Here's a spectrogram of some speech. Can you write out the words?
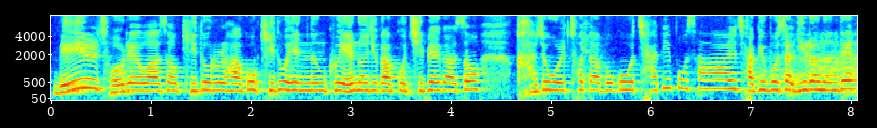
매일 절에 와서 기도를 하고 기도했는 그 에너지 갖고 집에 가서 가족을 쳐다보고 자비보살 자비보살 이러는데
